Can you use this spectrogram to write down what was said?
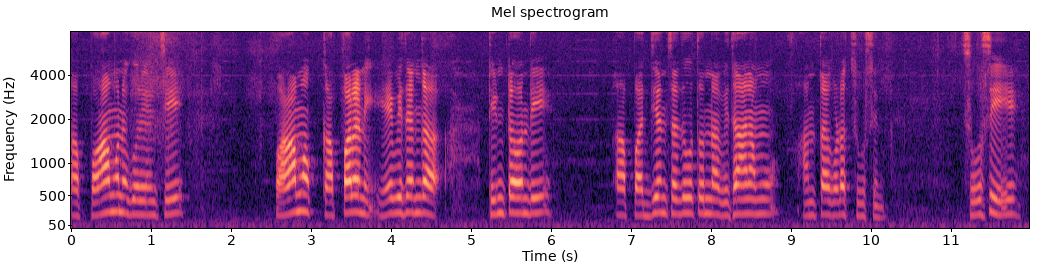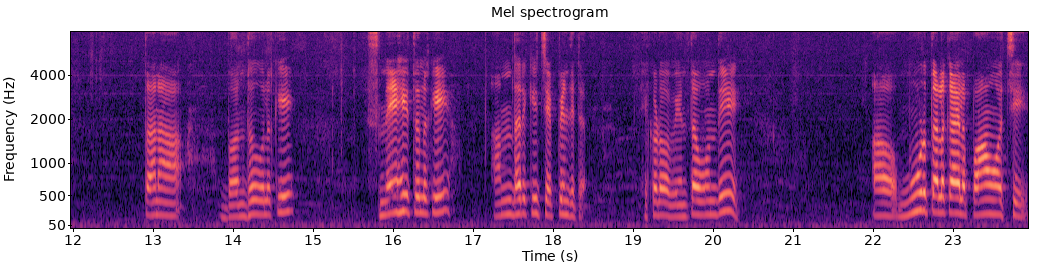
ఆ పాముని గురించి పాము కప్పలని ఏ విధంగా తింటోంది ఆ పద్యం చదువుతున్న విధానము అంతా కూడా చూసింది. చూసి తన బంధువులకి స్నేహితులకి అందరికీ చెప్పిందిట. ఇక్కడ వింత ఉంది. ఆ మూడు తలకాయల పాము వచ్చి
